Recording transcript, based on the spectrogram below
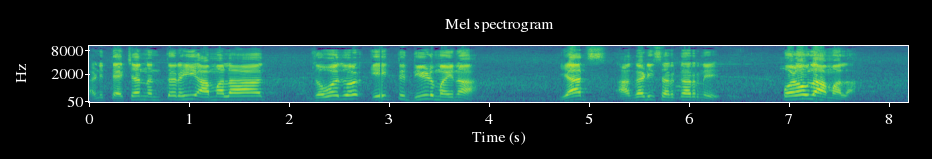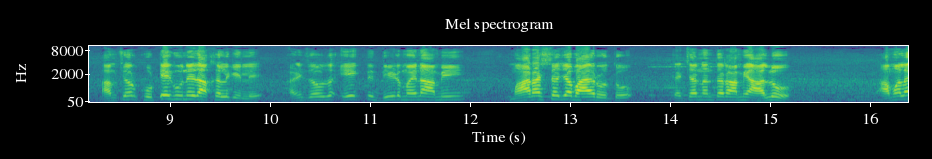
आणि त्याच्यानंतरही आम्हाला जवळजवळ एक ते दीड महिना याच आघाडी सरकारने पळवलं आम्हाला. आमच्यावर खोटे गुन्हे दाखल केले आणि जवळजवळ एक ते दीड महिना आम्ही महाराष्ट्राच्या बाहेर होतो. त्याच्यानंतर आम्ही आलो. आम्हाला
